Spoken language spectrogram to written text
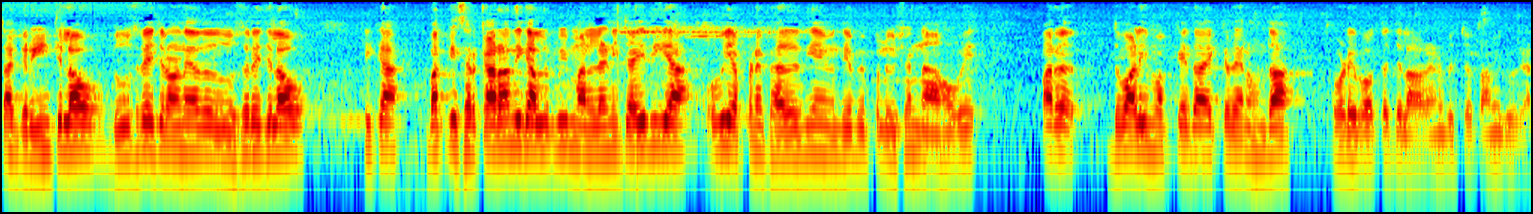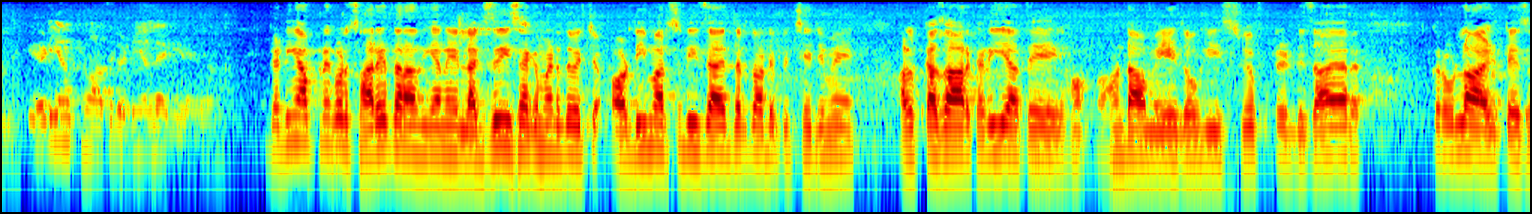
ਤਾਂ ਗ੍ਰੀਨ ਚਲਾਓ ਦੂਸਰੇ ਚਲਾਉਣੇ ਆ ਤਾਂ ਦੂਸਰੇ ਚਲਾਓ। ਠੀਕ ਆ? ਬਾਕੀ ਸਰਕਾਰਾਂ ਦੀ ਗੱਲ ਵੀ ਮੰਨ ਲੈਣੀ ਚਾਹੀਦੀ ਆ। ਉਹ ਵੀ ਆਪਣੇ ਫਾਇਦੇ ਦੀਆਂ ਹੀ ਹੁੰਦੀਆਂ ਵੀ ਪੋਲੂਸ਼ਨ ਨਾ ਹੋਵੇ। ਪਰ ਦੀਵਾਲੀ ਮੌਕੇ ਦਾ ਇੱਕ ਦਿਨ ਹੁੰਦਾ ਥੋੜੇ ਬਹੁਤ ਚਲਾ ਲੈਣ ਵਿੱਚੋਂ ਤਾਂ ਵੀ ਕੋਈ ਗੱਲ ਨਹੀਂ। ਕਿਹੜੀਆਂ ਖਾਸ ਗੱਡੀਆਂ ਲੈ ਕੇ ਆਏ ਆ ਗੱਡੀਆਂ ਆਪਣੇ ਕੋਲ ਸਾਰੇ ਤਰ੍ਹਾਂ ਦੀਆਂ ਨੇ। ਲਗਜ਼ਰੀ ਸੈਗਮੈਂਟ ਦੇ ਵਿੱਚ ਆਡੀ ਮਰਸੀਡੀਜ਼ ਆ ਇੱਧਰ ਤੁਹਾਡੇ ਪਿੱਛੇ ਜਿਵੇਂ ਅਲਕਾਜ਼ਾਰ ਖੜੀ ਆ ਤੇ ਹੋਂਡਾ ਅਮੇਜ਼ ਹੋ ਗਈ ਸਵਿਫਟ ਡਿਜ਼ਾਇਰ ਕਰੋਲਾ ਅਲਟਿਸ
